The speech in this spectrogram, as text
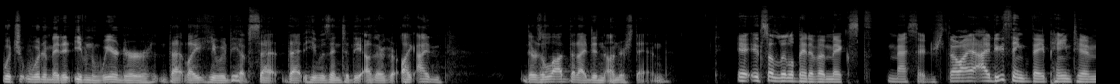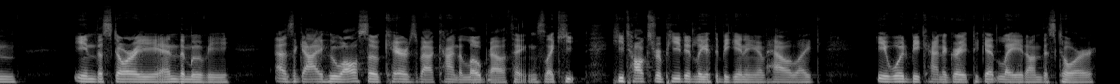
which would have made it even weirder that like he would be upset that he was into the other girl. Like I, there's a lot that I didn't understand. it's a little bit of a mixed message, though. I, I do think they paint him in the story and the movie as a guy who also cares about kind of lowbrow things. Like he he talks repeatedly at the beginning of how like it would be kind of great to get laid on this tour,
